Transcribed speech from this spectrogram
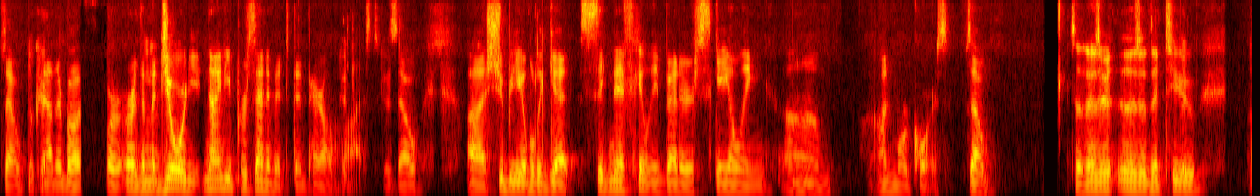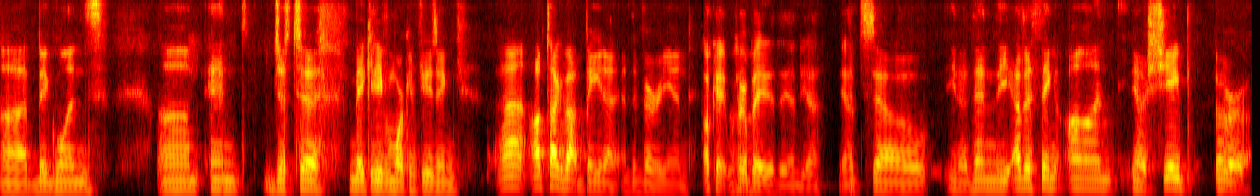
So okay. now they're both, or, or the majority, 90% of it's been parallelized. Good. Good. So uh, should be able to get significantly better scaling mm-hmm. um, mm-hmm. on more cores. So, so those are those are the two uh, big ones. Um, and just to make it even more confusing, uh, I'll talk about beta at the very end. Okay, we'll talk about beta at the end. Yeah, yeah. And so you know, then the other thing on you know shape or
